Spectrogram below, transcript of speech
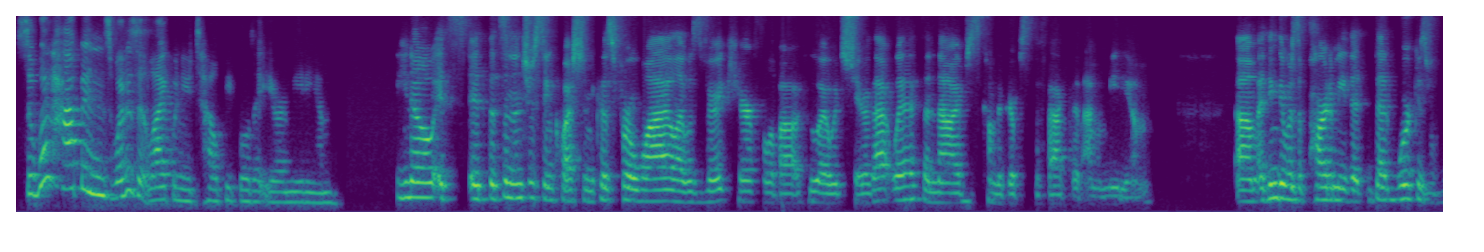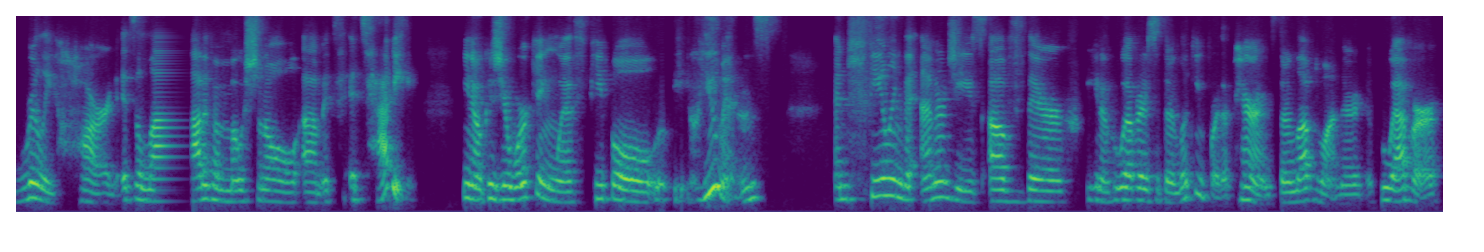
So what happens? What is it like when you tell people that you're a medium? You know, it's it, that's an interesting question because for a while I was very careful about who I would share that with, and now I've just come to grips with the fact that I'm a medium. Um, I think there was a part of me that that work is really hard. It's a lot, of emotional. Um, it's it's heavy, you know, because you're working with people, humans and feeling the energies of their you know whoever it is that they're looking for their parents their loved one their whoever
